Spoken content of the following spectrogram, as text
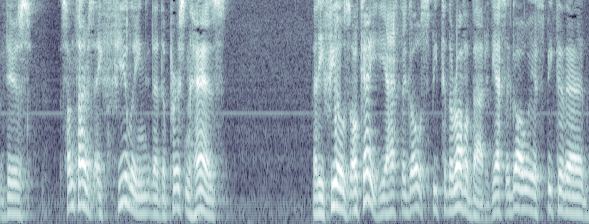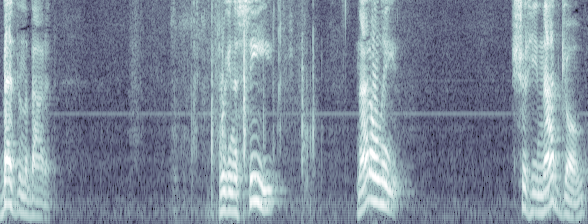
there's sometimes a feeling that the person has that he feels okay, he has to go speak to the Rav about it. He has to go speak to the Besdin about it. We're going to see not only should he not go,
